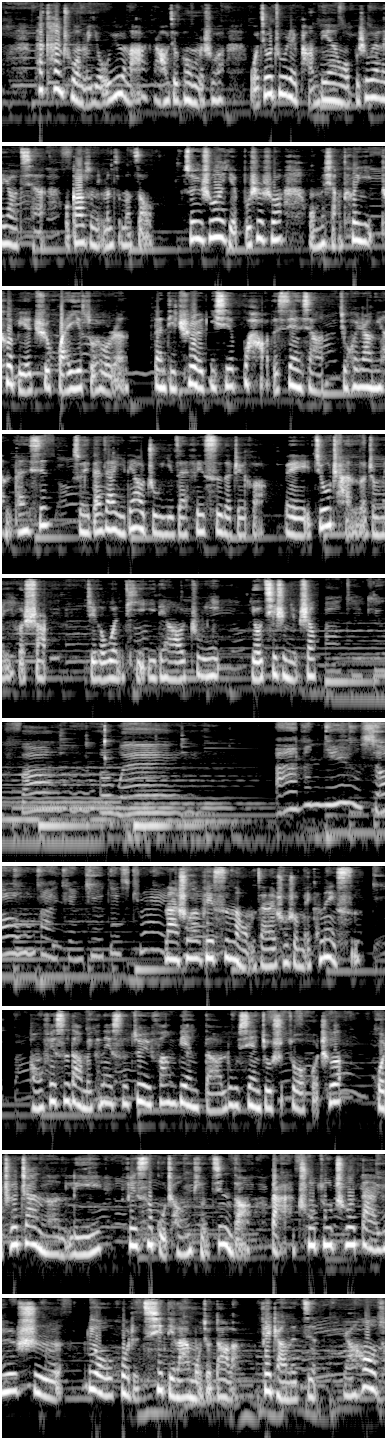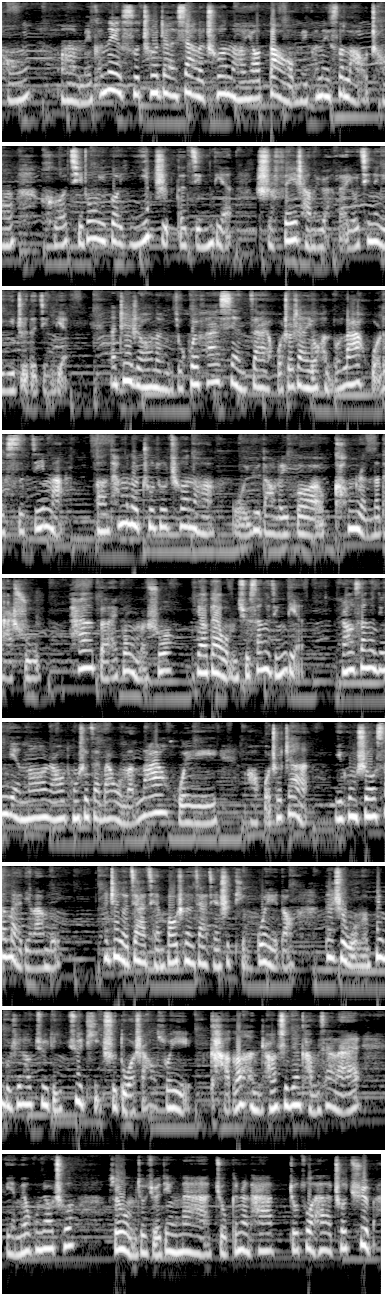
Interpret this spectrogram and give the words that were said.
他看出我们犹豫了，然后就跟我们说，我就住这旁边，我不是为了要钱，我告诉你们怎么走。所以说也不是说我们想特意特别去怀疑所有人，但的确一些不好的现象就会让你很担心，所以大家一定要注意在菲斯的这个。被纠缠的这么一个事儿，这个问题一定要注意，尤其是女生。那说完菲斯呢，我们再来说说梅克内斯。从菲斯到梅克内斯最方便的路线就是坐火车，火车站呢离菲斯古城挺近的，打出租车大约是六或者七迪拉姆就到了，非常的近。然后从嗯梅克内斯车站下了车呢，要到梅克内斯老城和其中一个遗址的景点是非常的远的，尤其那个遗址的景点。那这时候呢，你就会发现，在火车站有很多拉活的司机嘛，嗯，他们的出租车呢，我遇到了一个坑人的大叔，他本来跟我们说要带我们去三个景点。然后三个景点呢，然后同时再把我们拉回啊火车站，一共收三百迪拉姆。那这个价钱包车的价钱是挺贵的，但是我们并不知道距离具体是多少，所以砍了很长时间砍不下来，也没有公交车，所以我们就决定那就跟着他就坐他的车去吧。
